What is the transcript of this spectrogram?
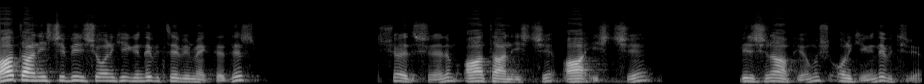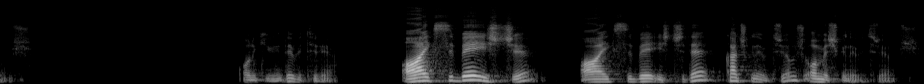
A tane işçi bir işi 12 günde bitirebilmektedir. Şöyle düşünelim. A tane işçi, A işçi bir işi ne yapıyormuş? 12 günde bitiriyormuş. 12 günde bitiriyor. A eksi B işçi, A eksi B işçi de kaç günde bitiriyormuş? 15 günde bitiriyormuş.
